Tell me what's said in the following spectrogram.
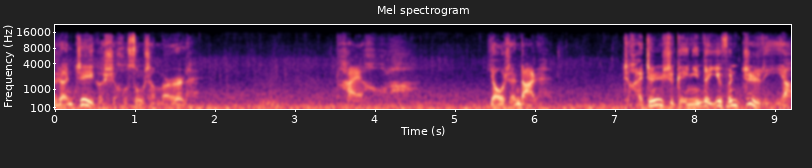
居然这个时候送上门来，太好了！妖神大人，这还真是给您的一份治理呀！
